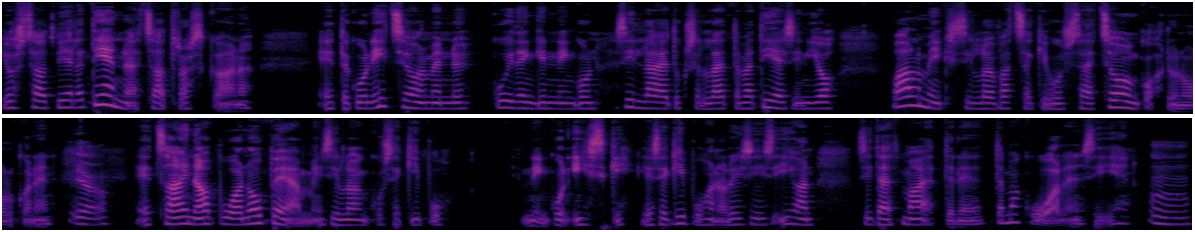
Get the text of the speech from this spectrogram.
jos sä oot vielä tiennyt, että sä oot raskaana. Että kun itse on mennyt kuitenkin niin kuin sillä ajatuksella, että mä tiesin jo valmiiksi silloin vatsakivussa, että se on kohdun ulkoinen. Että sain apua nopeammin silloin, kun se kipu niin kuin iski. Ja se kipuhan oli siis ihan sitä, että mä ajattelin, että mä kuolen siihen. Mm.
